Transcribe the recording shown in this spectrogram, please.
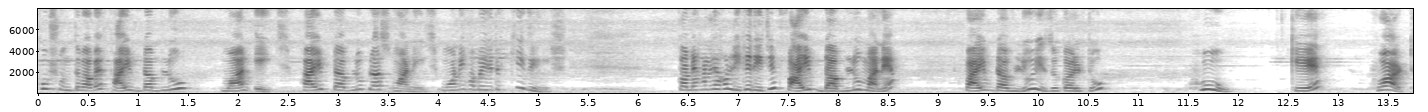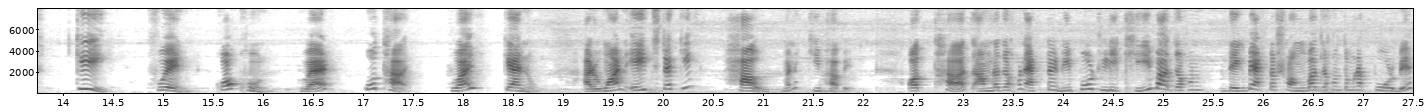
খুব শুনতে পাবে। Five W one H five W plus one H মনে হবে এটা কী জিনিস? তো আমি এখানে যখন লিখে দিয়েছি ফাইভ ডাব্লু মানে five W is equal to who কে হোয়াট কি হোয়েন কখন হোয়াট কোথায় হোয়াই কেন? আর ওয়ান এইচটা কি? হাউ মানে কীভাবে? অর্থাৎ আমরা যখন একটা রিপোর্ট লিখি বা যখন দেখবে একটা সংবাদ যখন তোমরা পড়বে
